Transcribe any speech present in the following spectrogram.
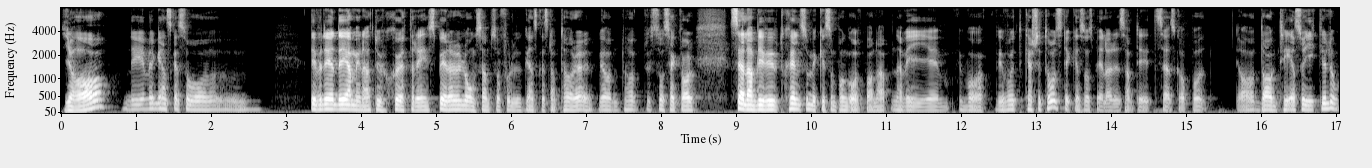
Ja, det är väl ganska så det är väl det, jag menar, att du sköter dig. Spelar du långsamt så får du ganska snabbt höra det. Jag har som sagt var sällan blivit utskälld så mycket som på en golfbana när vi eh, var, vi var kanske 12 stycken som spelade samtidigt sällskap. Och ja, dag tre så gick det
